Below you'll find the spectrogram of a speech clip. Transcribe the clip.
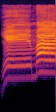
Yeah, my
